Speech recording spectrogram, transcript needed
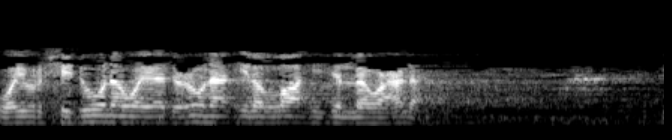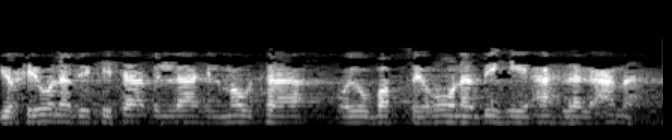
ويرشدون ويدعون إلى الله جل وعلا. يحيون بكتاب الله الموتى ويبصرون به أهل العمى.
